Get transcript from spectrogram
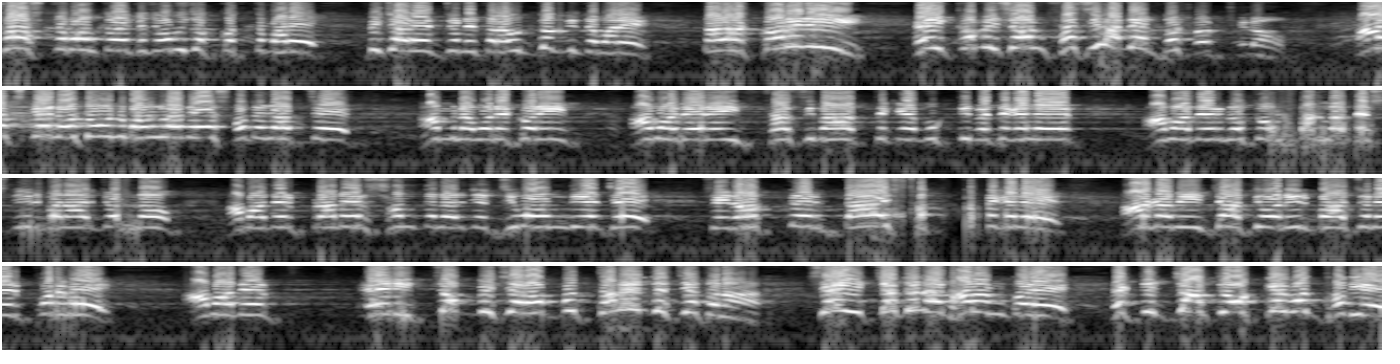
স্বরাষ্ট্র মন্ত্রণালয়ের কাছে অভিযোগ করতে পারে, বিচারের জন্য তারা উদ্যোগ নিতে পারে, তারা করেনি। এই কমিশন ফ্যাসিবাদের দোষর ছিল। আজকে নতুন বাংলাদেশ হতে যাচ্ছে। আমরা মনে করি, আমাদের এই ফ্যাসিবাদ থেকে মুক্তি পেতে গেলে আমাদের নতুন বাংলাদেশ নির্মাণের জন্য আমাদের প্রাণের সন্তানের যে জীবন দিয়েছে, সেই রক্তের দায় করতে গেলে আগামী জাতীয় নির্বাচনের পূর্বে আমাদের এই চব্বিশের অভ্যুত্থানের যে চেতনা, সেই চেতনা ধারণ করে একটি জাতীয় ঐক্যের মধ্য দিয়ে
